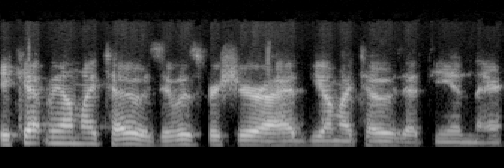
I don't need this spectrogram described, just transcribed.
he kept me on my toes. It was for sure. I had to be on my toes at the end there.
